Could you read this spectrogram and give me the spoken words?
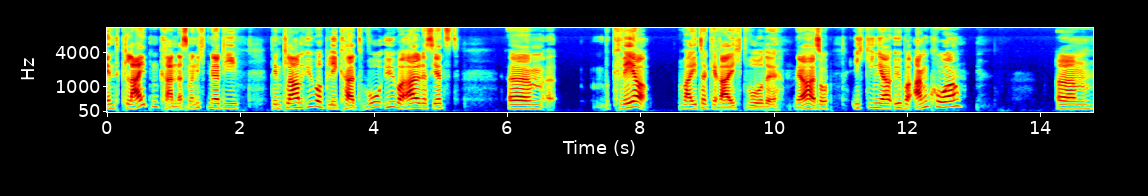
entgleiten kann, dass man nicht mehr die, den klaren Überblick hat, wo überall das jetzt ähm, quer weitergereicht wurde. Ja, also ich ging ja über Anchor ähm,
